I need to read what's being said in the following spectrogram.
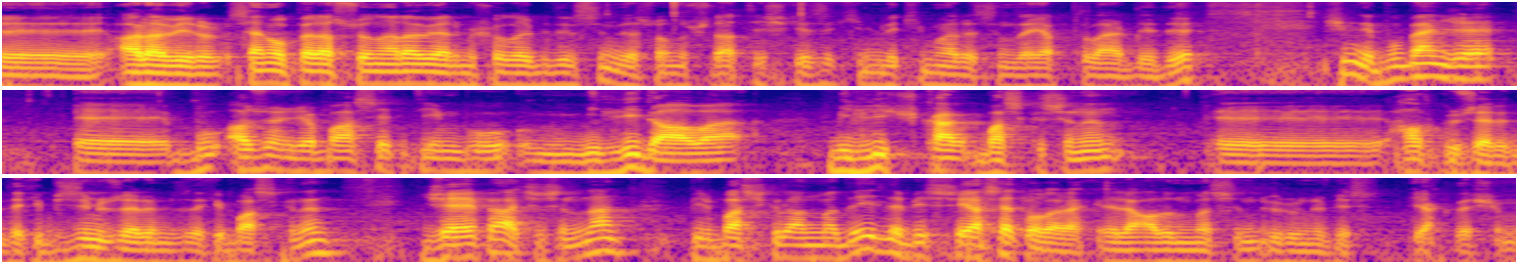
e, ara verir? Sen operasyon ara vermiş olabilirsin de sonuçta ateşkesi kimle kim arasında yaptılar dedi. Şimdi bu bence e, bu az önce bahsettiğim bu milli dava, milli çıkar baskısının e, halk üzerindeki, bizim üzerimizdeki baskının CHP açısından bir baskılanma değil de bir siyaset olarak ele alınmasının ürünü bir yaklaşım.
